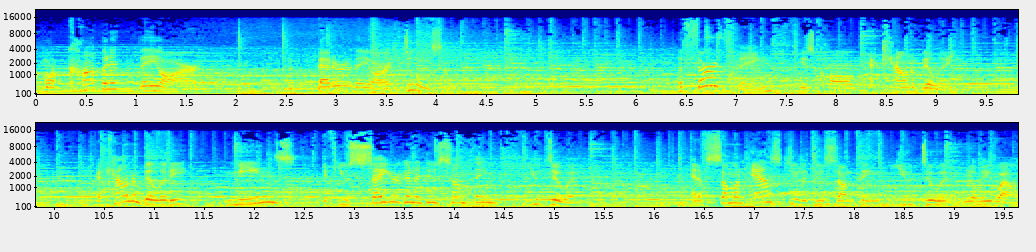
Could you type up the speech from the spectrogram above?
The more competent they are, better they are at doing something. The third thing is called accountability. Accountability means if you say you're going to do something, you do it. And if someone asks you to do something, you do it really well.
